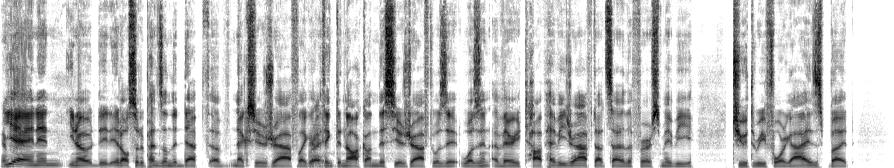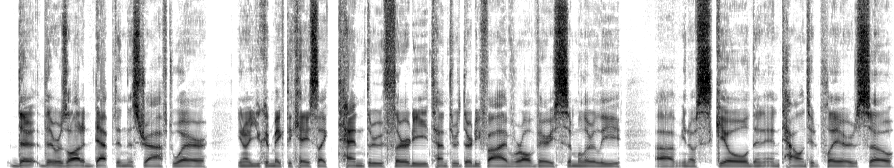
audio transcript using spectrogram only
Yeah, and and you know it, it also depends on the depth of next year's draft. Like I think the knock on this year's draft was it wasn't a very top heavy draft outside of the first maybe two, three, four guys, but there there was a lot of depth in this draft where you know you could make the case like 10 through 30 10 through 35 were all very similarly um, you know skilled and, and talented players. So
